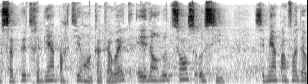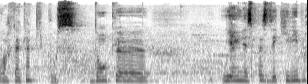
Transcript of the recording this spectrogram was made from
ça peut très bien partir en cacahuète. Et dans l'autre sens aussi c'est bien parfois d'avoir quelqu'un qui pousse. Donc euh, il y a une espèce d'équilibre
